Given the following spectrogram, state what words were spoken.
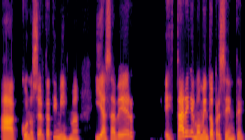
a conocerte a ti misma y a saber estar en el momento presente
